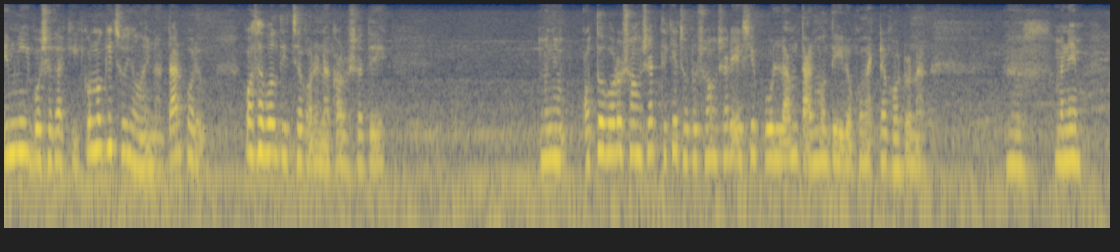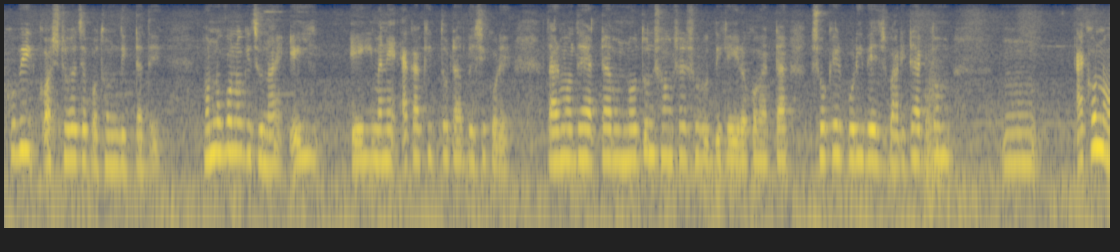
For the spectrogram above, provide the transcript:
এমনিই বসে থাকি, কোনো কিছুই হয় না। তারপরেও কথা বলতে ইচ্ছা করে না কারোর সাথে। মানে অত বড় সংসার থেকে ছোট সংসারে এসে পড়লাম, তার মধ্যে এরকম একটা ঘটনা। মানে খুবই কষ্ট হয়েছে প্রথম দিকটাতে। অন্য কোনো কিছু নয়, এই এই মানে একাকিত্বটা বেশি করে। তার মধ্যে একটা নতুন সংসার শুরুর দিকে এরকম একটা শোকের পরিবেশ, বাড়িটা একদম এখনও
